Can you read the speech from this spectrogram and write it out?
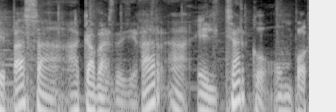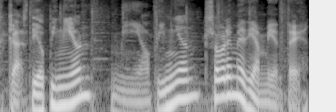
¿Qué pasa? Acabas de llegar a El Charco, un podcast de opinión, mi opinión, sobre medio ambiente.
